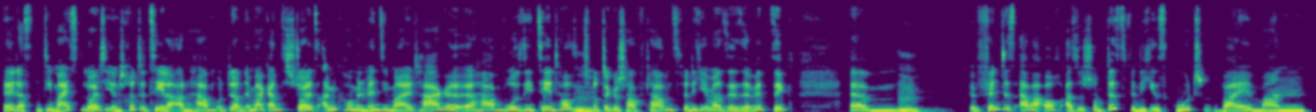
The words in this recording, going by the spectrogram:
äh, dass die meisten Leute ihren Schrittezähler anhaben und dann immer ganz stolz ankommen, wenn sie mal Tage äh, haben, wo sie 10.000 mhm. Schritte geschafft haben. Das finde ich immer sehr, sehr witzig. Ähm, mhm. Finde es aber auch, also schon das finde ich ist gut, weil man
